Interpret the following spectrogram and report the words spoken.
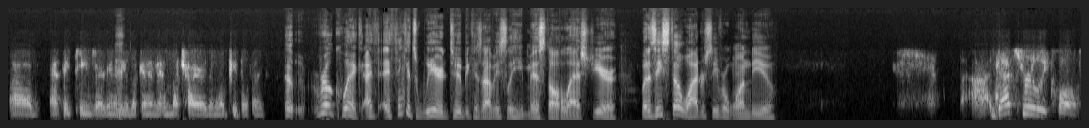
um, I think teams are going to be looking at him much higher than what people think. Uh, real quick, I, th- I think it's weird too because obviously he missed all last year. But is he still wide receiver one to you? Uh, that's really close.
